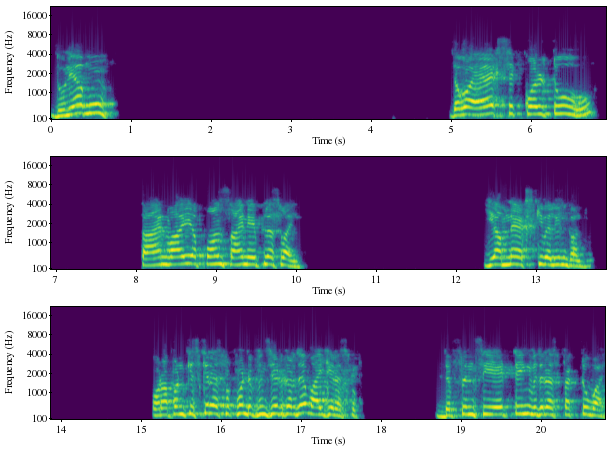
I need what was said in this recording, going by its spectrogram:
धुलिया मुँह। देखो x equal to sine y upon sine a plus y ये हमने एक्स की वैल्यू निकाल दी। और अपन किसके रेस्पेक्ट में डिफ्रेंशिएट कर दे वाई के respect differentiating with respect to y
